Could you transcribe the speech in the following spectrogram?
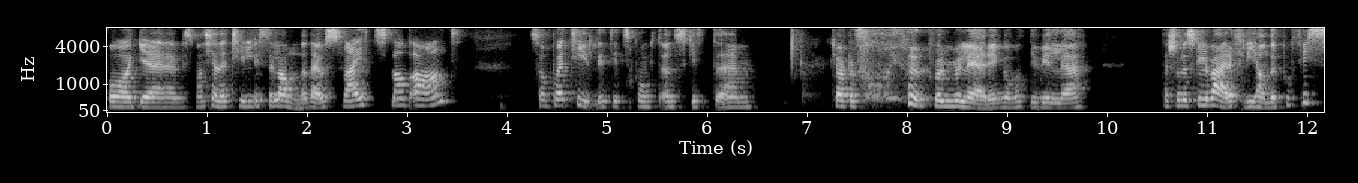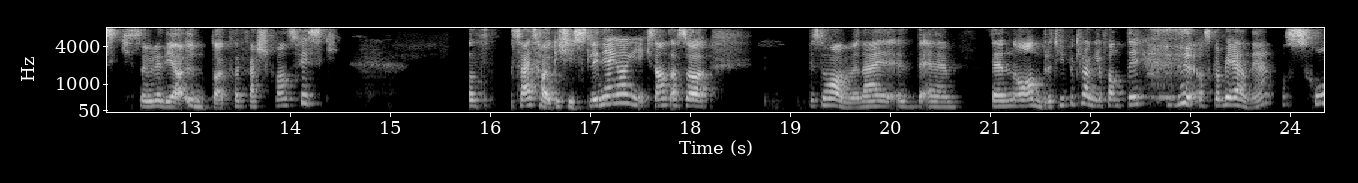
Og eh, hvis man kjenner til disse landene, det er jo Sveits bl.a., som på et tidlig tidspunkt ønsket eh, Klarte å få en formulering om at de ville Dersom det skulle være frihandel på fisk, så ville de ha unntak for ferskvannsfisk. Sveits har jo ikke kystlinje engang. ikke sant? Altså, hvis du har med deg eh, den og andre typer kranglefanter og skal bli enige, og så,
